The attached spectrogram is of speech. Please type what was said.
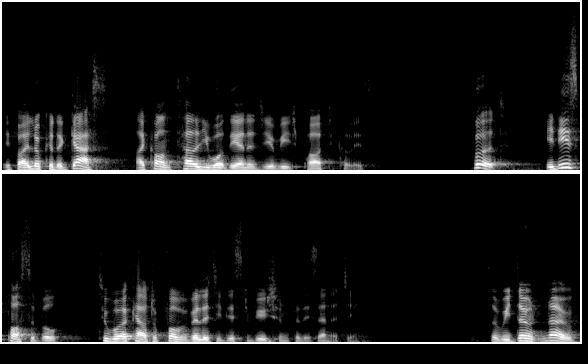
If I look at a gas, I can't tell you what the energy of each particle is. But it is possible to work out a probability distribution for this energy. So we don't know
